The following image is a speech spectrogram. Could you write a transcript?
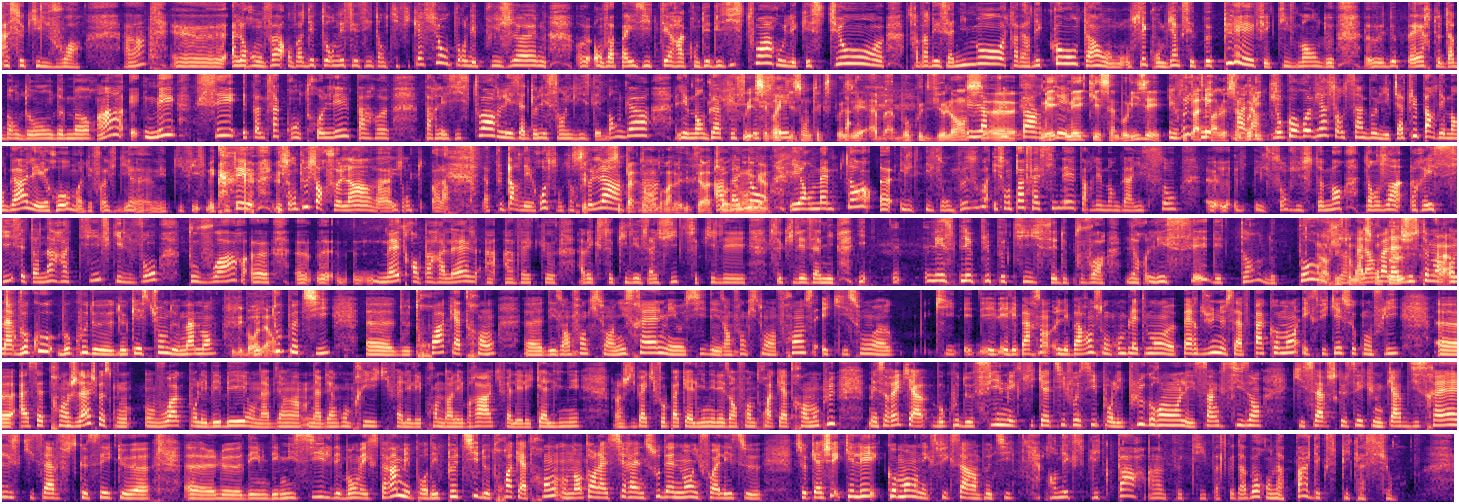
à ce qu'ils voient. Hein. Euh, alors on va, on va détourner ces identifications. Pour les plus jeunes, euh, on va pas hésiter à raconter des histoires où les questions, euh, à travers des animaux, à travers des contes. Hein. on, sait combien que c'est peuplé effectivement de, de pertes, d'abandon, de morts. Hein. mais c'est comme ça contrôlé par, par les histoires. Les adolescents ils lisent des mangas. Les mangas, qu'est-ce oui, que c'est vrai qu'ils sont exposés bah, à, beaucoup de violences, mais, mais, qui est symbolisé, qui passe par le symbolique. Donc on revient sur le symbolique. La plupart des mangas, les héros, des fois, je dis à mes petits-fils, mais écoutez, ils sont tous orphelins. Euh, ils ont, voilà. La plupart des héros sont orphelins. C'est pas tendre, hein. Hein, la littérature ah, bah de manga. Non. Et en même temps, euh, ils, ils, ont besoin. Ils sont pas fascinés par les mangas. Ils sont, euh, ils sont justement dans un récit. C'est un narratif qu'ils vont pouvoir mettre en parallèle avec avec ce qui les agite, ce qui les ce qui les anime les, plus petits, c'est de pouvoir leur laisser des temps de pause. Alors justement, voilà, justement on a beaucoup, beaucoup de, questions de mamans, de tout petits, euh, de 3-4 ans, euh, des enfants qui sont en Israël, mais aussi des enfants qui sont en France et qui sont et, les, parents, sont complètement euh, perdus, ne savent pas comment expliquer ce conflit euh, à cette tranche d'âge, parce qu'on voit que pour les bébés, on a bien, compris qu'il fallait les prendre dans les bras, qu'il fallait les câliner. Alors je dis pas qu'il faut pas câliner les enfants de 3-4 ans non plus, mais c'est vrai qu'il y a beaucoup de films explicatifs aussi pour les plus grands, les 5-6 ans, qui savent ce que c'est qu'une carte d'Israël, qui savent ce que c'est que euh, des, missiles, des bombes, etc. Mais pour des petits de 3-4 ans, on entend la sirène soudainement, il faut aller se, cacher. Comment on explique ça à un petit on n'explique pas à un petit, parce que d'abord, on n'a pas d'explication.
